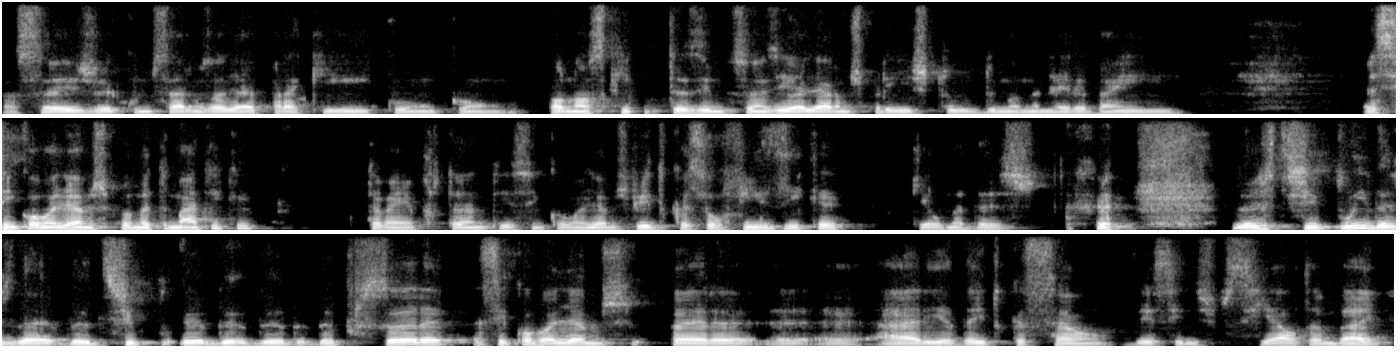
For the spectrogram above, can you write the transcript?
Ou seja, começarmos a olhar para aqui com, com para o nosso kit das emoções e olharmos para isto de uma maneira bem. Assim como olhamos para a matemática, que também é importante, e assim como olhamos para a educação física, que é uma das, das disciplinas da, da, da, da, professora, assim como olhamos para a, a, área da educação de ensino especial também,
